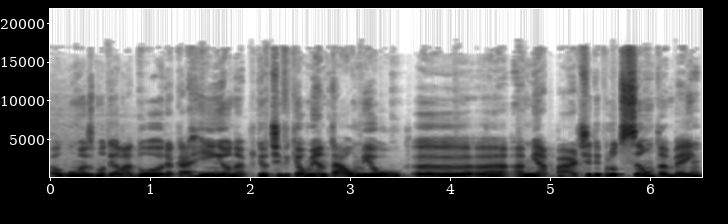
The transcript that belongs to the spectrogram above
algumas modeladoras, carrinho, né? Porque eu tive que aumentar o meu, uh, a minha parte de produção também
